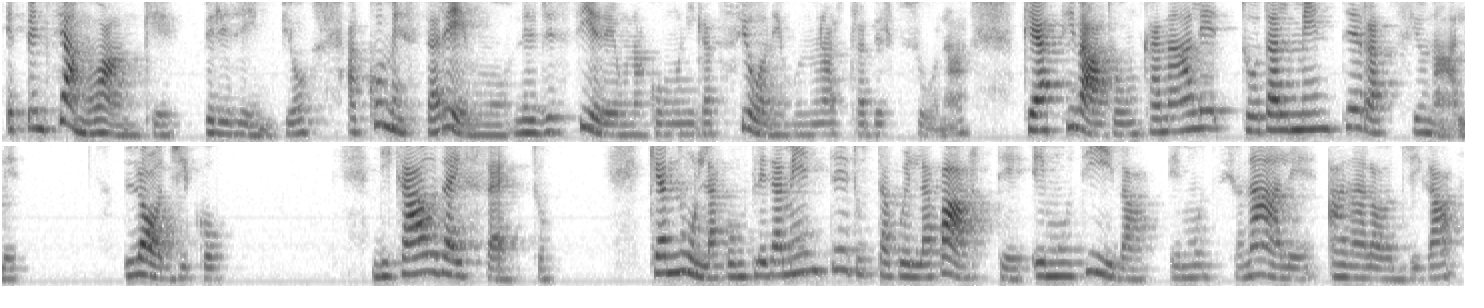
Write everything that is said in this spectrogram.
E pensiamo anche per esempio, a come staremmo nel gestire una comunicazione con un'altra persona che ha attivato un canale totalmente razionale, logico, di causa-effetto, che annulla completamente tutta quella parte emotiva, emozionale, analogica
